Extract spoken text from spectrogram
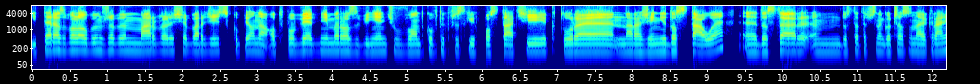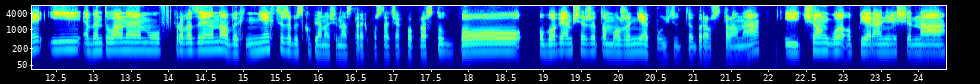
I teraz wolałbym, żeby Marvel się bardziej skupiał na odpowiednim rozwinięciu wątków tych wszystkich postaci, które na razie nie dostały e, dostar, em, dostatecznego czasu na ekranie i ewentualnemu wprowadzeniu nowych. Nie chcę, żeby skupiano się na starych postaciach po prostu, bo obawiam się, że to może nie pójść w dobrą stronę i ciągłe opieranie się na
